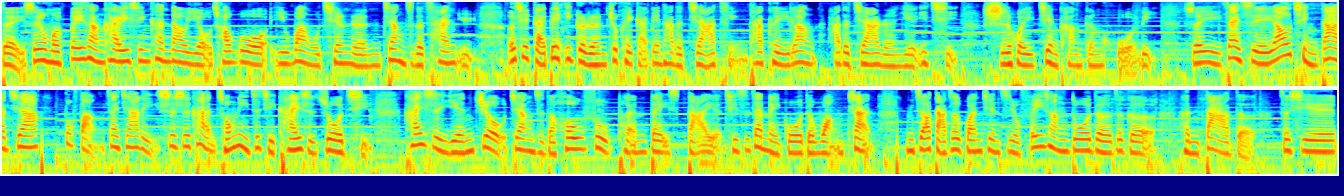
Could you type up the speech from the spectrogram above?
对，所以我们非常开心看到有超过一万五千人这样子的参与，而且改变一个人就可以改变他的家庭，他可以让他的家人也一起拾回健康跟活力。所以在此也邀请大家，不妨在家里试试看，从你自己开始做起，开始研究这样子的 Whole Food Plant-Based Diet。其实，在美国的网站，你只要打这个关键字，有非常多的这个很大的。这些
